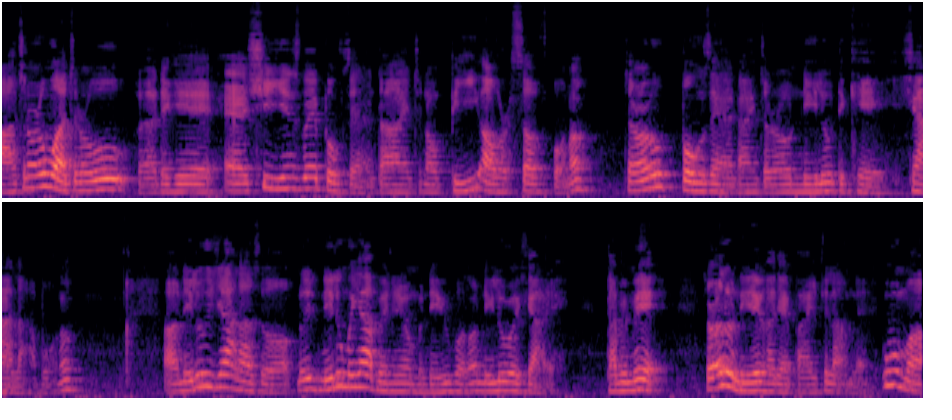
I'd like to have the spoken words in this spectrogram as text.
အာကျွန်တော်တို့ကကျွန်တော်တို့တကယ်အဲရှီယင်းပဲပုံစံအတိုင်းကျွန်တော် be ourselves ပေါ့နော်ကျွန်တော်တို့ပုံစံအတိုင်းကျွန်တော်တို့နေလို့တကယ်ရလာပေါ့နော်အာနေလို့ရလာဆိုတော့နေလို့မရဘဲနဲ့တော့မနေဘူးပေါ့နော်နေလို့တော့ရတယ်ဒါပေမဲ့ကျွန်တော်အဲ့လိုနေတဲ့ခါကျရင်ဘာဖြစ်လာမလဲဥပမာ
